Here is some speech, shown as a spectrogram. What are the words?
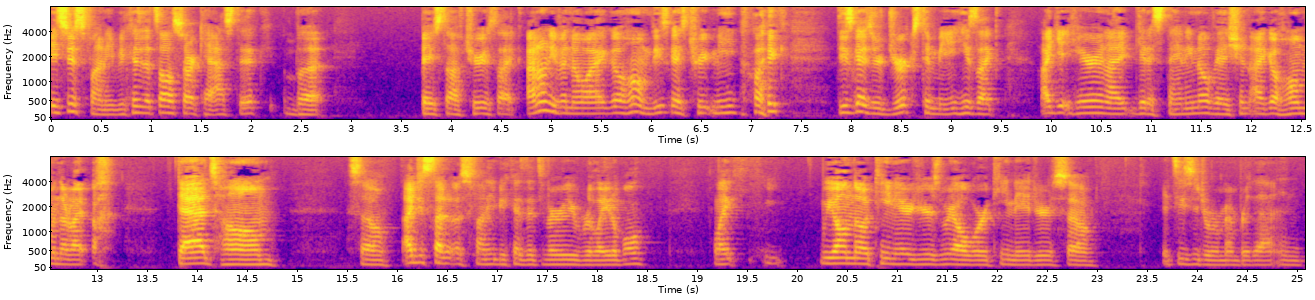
It's just funny because it's all sarcastic, but based off truth. Like I don't even know why I go home. These guys treat me like these guys are jerks to me. He's like, I get here and I get a standing ovation. I go home and they're like, Dad's home. So I just thought it was funny because it's very relatable. Like we all know teenagers, we all were teenagers, so it's easy to remember that and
